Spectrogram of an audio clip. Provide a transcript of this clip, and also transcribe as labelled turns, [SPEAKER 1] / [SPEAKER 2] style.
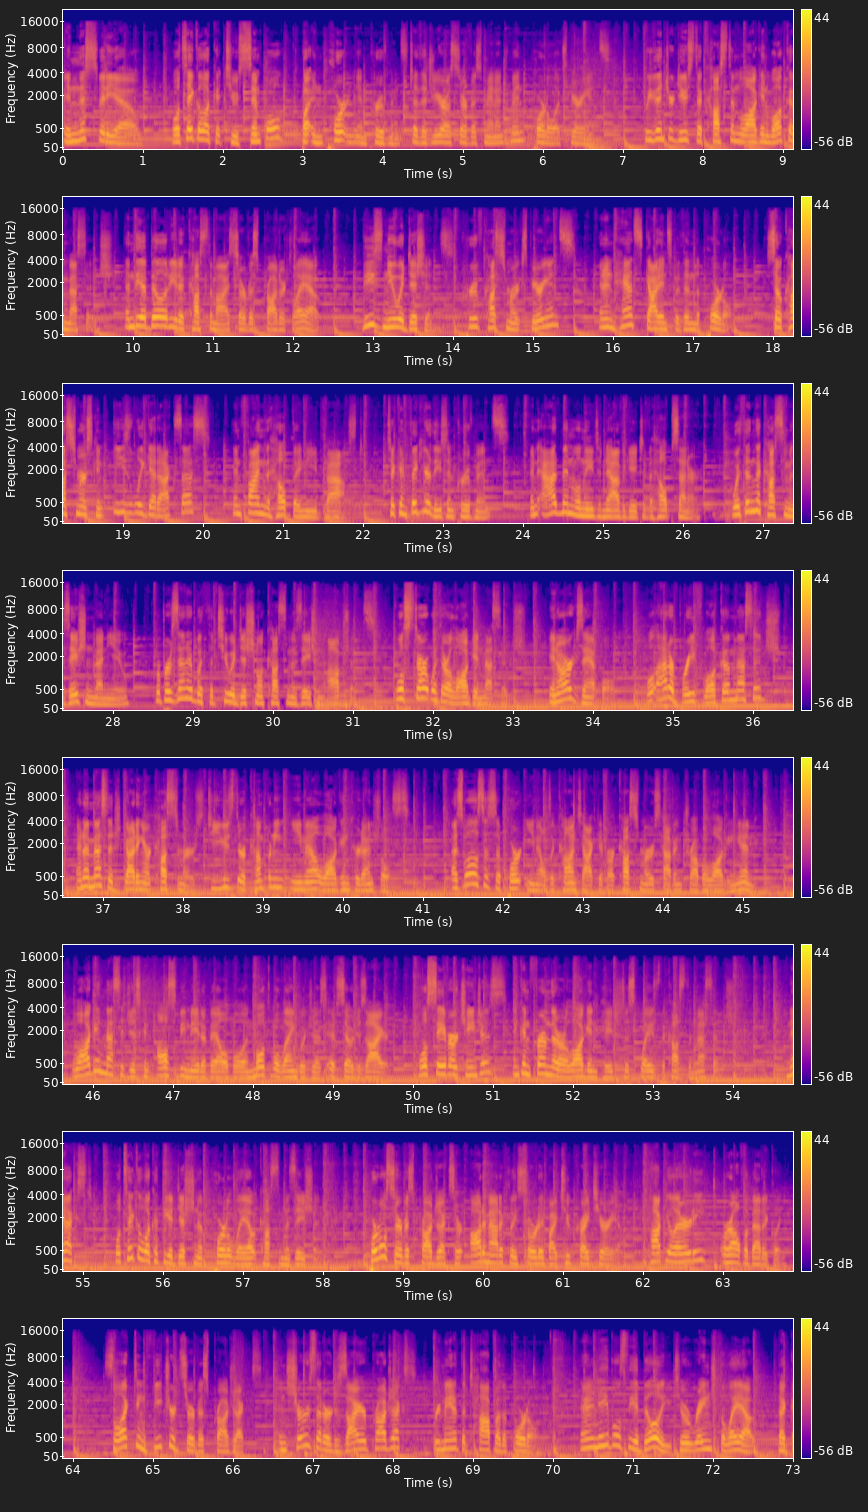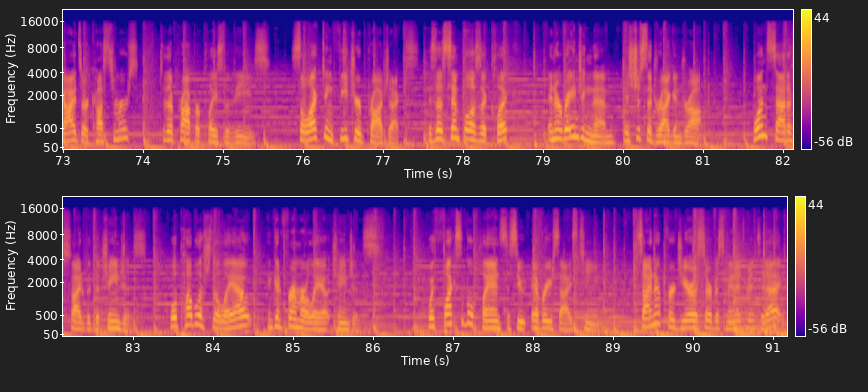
[SPEAKER 1] In this video, we'll take a look at two simple but important improvements to the Jira Service Management portal experience. We've introduced a custom login welcome message and the ability to customize service project layout. These new additions improve customer experience and enhance guidance within the portal, so customers can easily get access and find the help they need fast. To configure these improvements, an admin will need to navigate to the Help Center. Within the customization menu, we're presented with the two additional customization options. We'll start with our login message. In our example, we'll add a brief welcome message and a message guiding our customers to use their company email login credentials, as well as a support email to contact if our customer is having trouble logging in. Login messages can also be made available in multiple languages if so desired. We'll save our changes and confirm that our login page displays the custom message. Next, we'll take a look at the addition of portal layout customization. Portal service projects are automatically sorted by two criteria, popularity or alphabetically. Selecting featured service projects ensures that our desired projects remain at the top of the portal and enables the ability to arrange the layout that guides our customers to the proper place with ease. Selecting featured projects is as simple as a click, and arranging them is just a drag and drop. Once satisfied with the changes, we'll publish the layout and confirm our layout changes. With flexible plans to suit every size team, sign up for Jira Service Management today.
